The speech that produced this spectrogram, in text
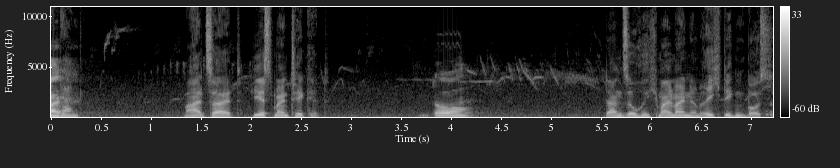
Tak. Dank. Mahlzeit, hier ist mein Ticket. To, Dann suche ich mal meinen richtigen Bus.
